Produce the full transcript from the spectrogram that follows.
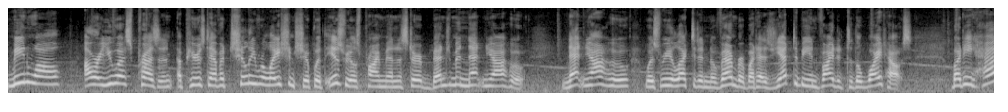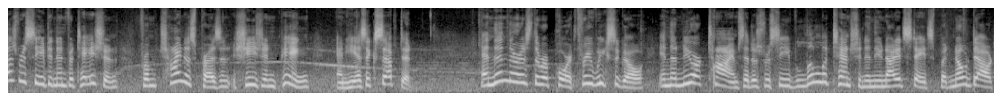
Meanwhile, our U.S. president appears to have a chilly relationship with Israel's Prime Minister Benjamin Netanyahu. Netanyahu was reelected in November but has yet to be invited to the White House. But he has received an invitation from China's President Xi Jinping, and he has accepted. And then there is the report three weeks ago in the New York Times that has received little attention in the United States, but no doubt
